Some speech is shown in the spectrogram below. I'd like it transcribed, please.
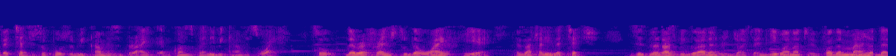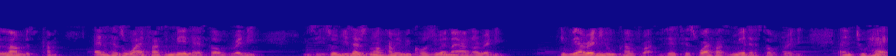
The church is supposed to become His bride and consequently become His wife. So the reference to the wife here is actually the church. He says, Let us be glad and rejoice and give honor to Him, for the marriage of the Lamb is come. And His wife has made herself ready. You see, so Jesus is not coming because you and I are not ready. If we are ready, he will come for us. He says his wife has made herself ready. And to her,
